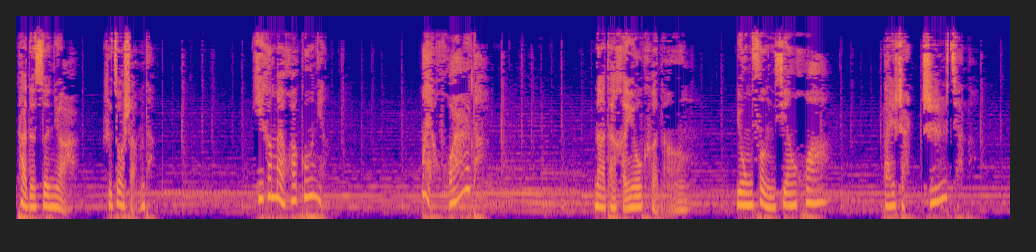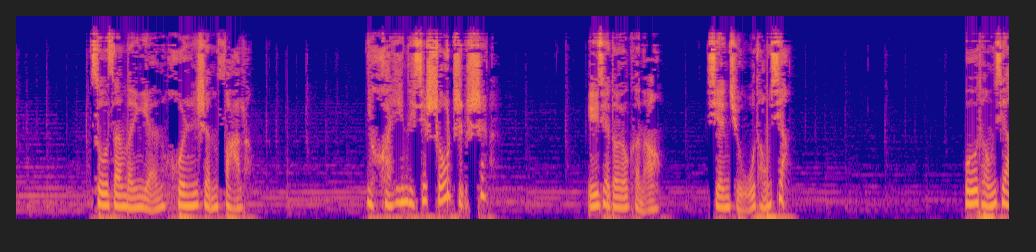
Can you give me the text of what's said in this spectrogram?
他的孙女儿是做什么的？一个卖花姑娘，卖花的。那他很有可能用凤仙花来染指甲了。”苏三闻言浑身发冷。你怀疑那些手指是？一切都有可能。先去梧桐巷。梧桐巷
